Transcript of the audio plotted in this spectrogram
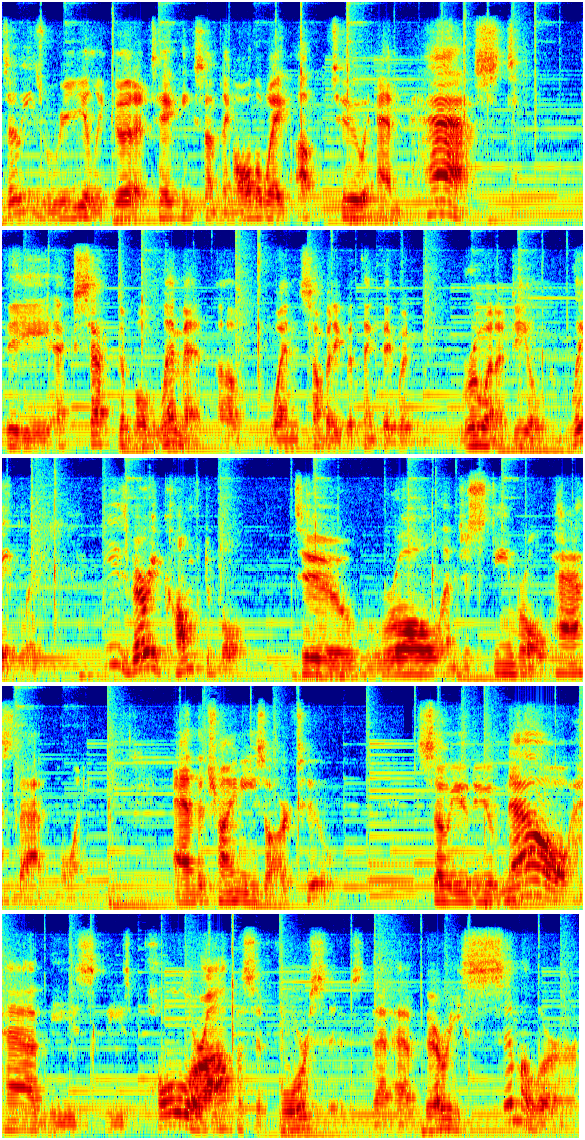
So he's really good at taking something all the way up to and past the acceptable limit of when somebody would think they would ruin a deal completely. He's very comfortable to roll and just steamroll past that point. And the Chinese are too. So you, you now have these, these polar opposite forces that have very similar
